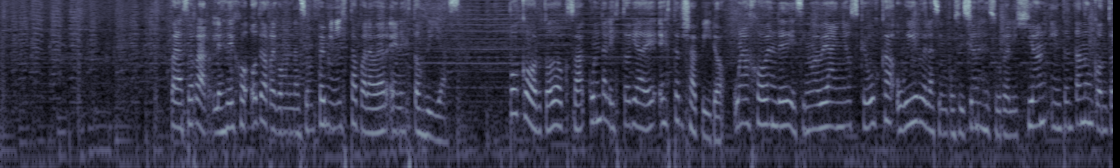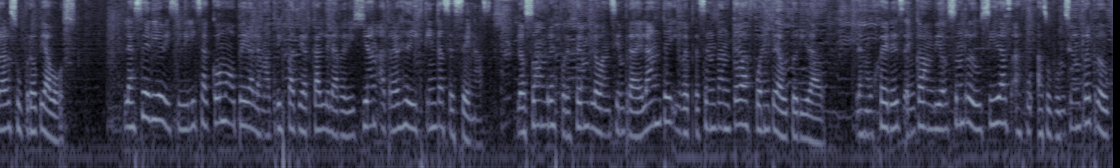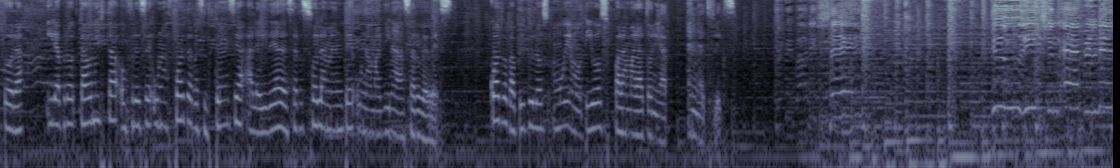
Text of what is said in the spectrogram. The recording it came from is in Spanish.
Para cerrar, les dejo otra recomendación feminista para ver en estos días poco ortodoxa cuenta la historia de Esther Shapiro, una joven de 19 años que busca huir de las imposiciones de su religión intentando encontrar su propia voz. La serie visibiliza cómo opera la matriz patriarcal de la religión a través de distintas escenas. Los hombres, por ejemplo, van siempre adelante y representan toda fuente de autoridad. Las mujeres, en cambio, son reducidas a, su función reproductora y la protagonista ofrece una fuerte resistencia a la idea de ser solamente una máquina de hacer bebés. Cuatro capítulos muy emotivos para maratonear en Netflix. do each and every little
